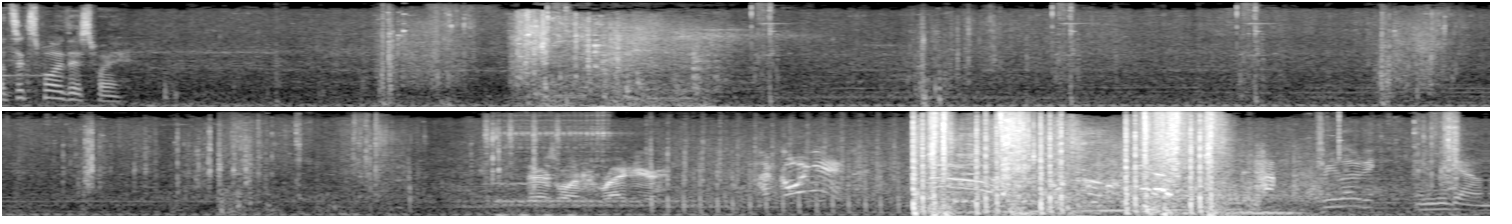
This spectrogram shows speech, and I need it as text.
Let's explore this way. There's one, right here. I'm going in. Reloading. Enemy down.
